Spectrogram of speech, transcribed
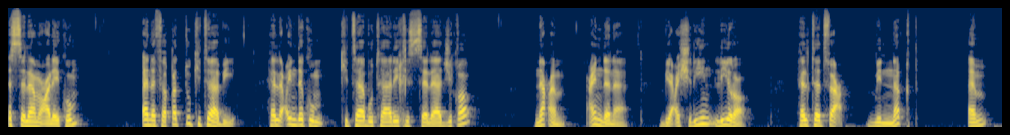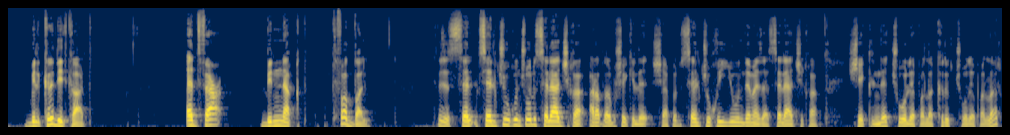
Esselamu aleyküm. Ene fekattu kitabi. Hel indekum kitabu tarihi selacika? Naam. Indena. Bi 20 lira. Hel tedfa' min naqd? Em بالكريدت كارد أدفع بالنقد تفضل Sel, Selçuk'un çoğulu Selacika. Araplar bu şekilde şey yapıyor. Selçukiyun demezler. Selacika şeklinde çoğul yaparlar. Kırık çoğul yaparlar.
